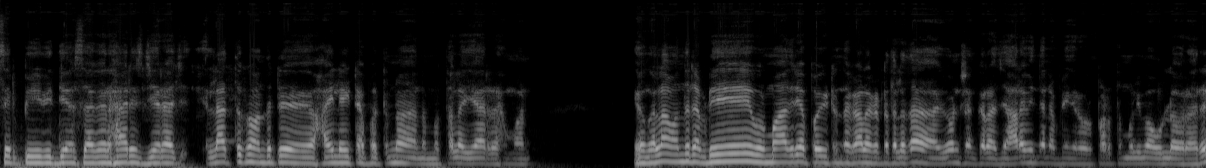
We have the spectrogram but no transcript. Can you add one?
சிற்பி வித்யாசாகர் ஹாரிஸ் ஜெயராஜ். எல்லாத்துக்கும் வந்துட்டு ஹைலைட்டாக பார்த்தோம்னா நம்ம தலை ஏஆர் ரஹ்மான். இவங்கெல்லாம் வந்துட்டு அப்படியே ஒரு மாதிரியாக போயிட்டு இருந்த காலகட்டத்தில் தான் யுவன் சங்கர் அரவிந்தன் அப்படிங்கிற ஒரு படத்து மூலிமா உள்ளே வராரு.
